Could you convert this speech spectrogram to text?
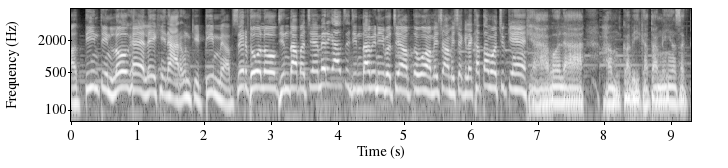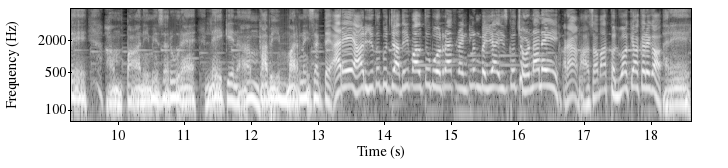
अब तीन तीन लोग हैं लेकिन यार उनकी टीम में अब सिर्फ़ दो लोग ज़िंदा बचे हैं। मेरे ख्याल से ज़िंदा भी नहीं बचे हैं अब तो वो हमेशा हमेशा के लिए खत्म हो चुके हैं। क्या बोला? हम कभी खत्म नहीं हो सकते। हम पानी में ज़रूर हैं लेकिन हम कभी मर नहीं सकते। अरे यार ये तो कुछ ज़्यादा ही फालतू बोल रहा है फ्रैंकलिन भैया इसको छोड़ना नहीं। अरे भाषा बार कलुआ क्या करेगा? अरे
